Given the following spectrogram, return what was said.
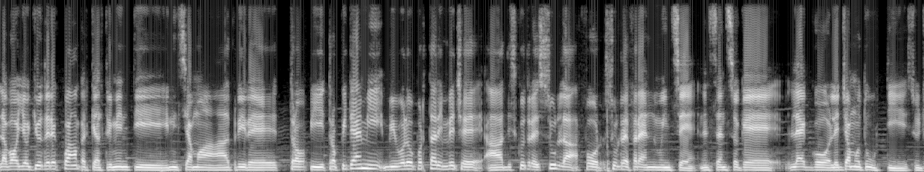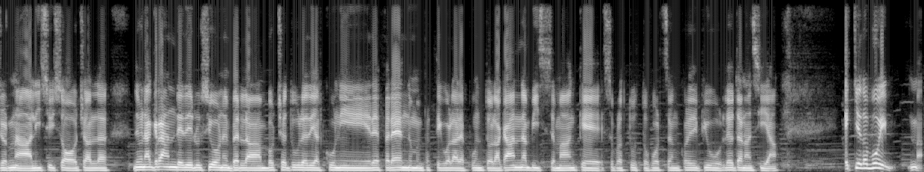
la voglio chiudere qua perché altrimenti iniziamo a aprire troppi, troppi temi. Vi volevo portare invece a discutere for, sul referendum in sé, nel senso che leggo, leggiamo tutti sui giornali, sui social, di una grande delusione per la bocciatura di alcuni referendum, in particolare appunto la cannabis, ma anche e soprattutto forse ancora di più l'eutanasia. E chiedo a voi, ma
